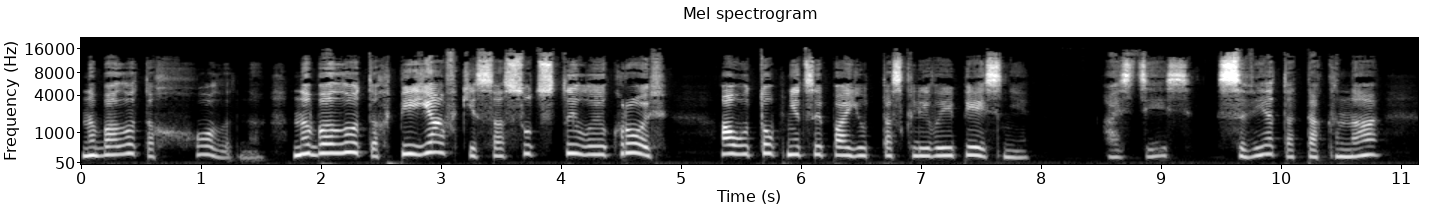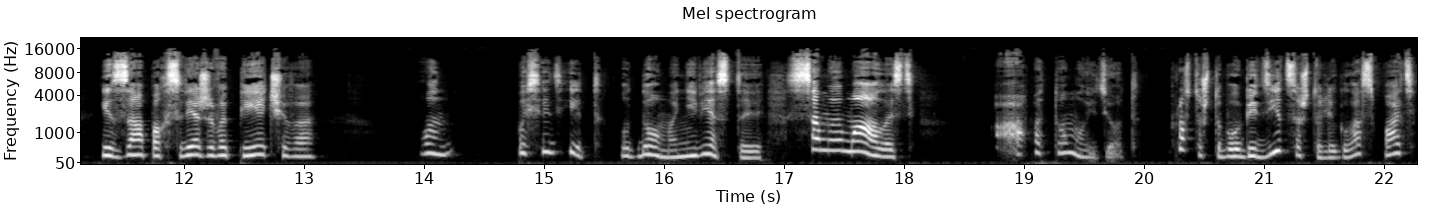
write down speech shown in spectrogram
На болотах холодно, на болотах пиявки сосут стылую кровь, а утопницы поют тоскливые песни. А здесь свет от окна и запах свежего печива. Он посидит у дома невесты, самую малость, а потом уйдет, просто чтобы убедиться, что легла спать.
